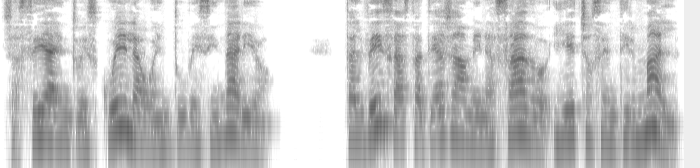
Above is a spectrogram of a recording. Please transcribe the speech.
ya sea en tu escuela o en tu vecindario. Tal vez hasta te haya amenazado y hecho sentir mal.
